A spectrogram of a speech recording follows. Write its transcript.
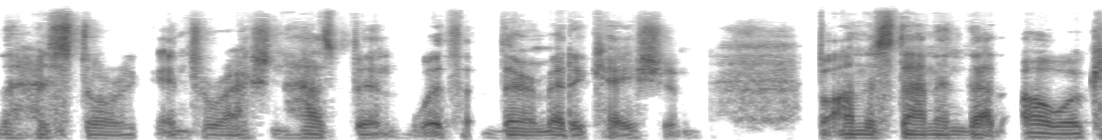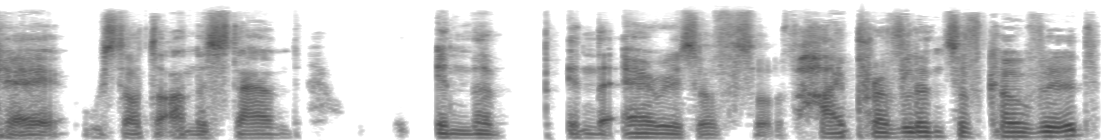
the historic interaction has been with their medication, but understanding that, oh, okay, we start to understand in the in the areas of sort of high prevalence of COVID,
